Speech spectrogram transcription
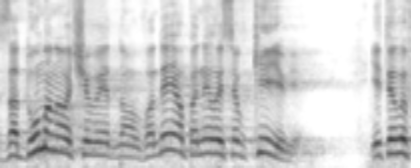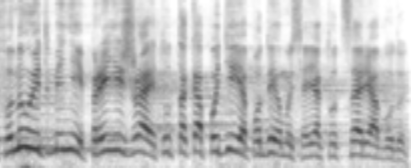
задумано, очевидно, вони опинилися в Києві. І телефонують мені, приїжджай, тут така подія, подивимося, як тут царя будуть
